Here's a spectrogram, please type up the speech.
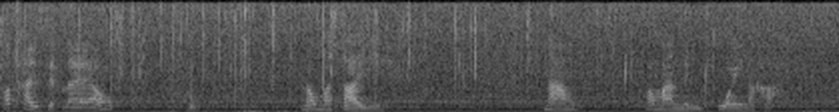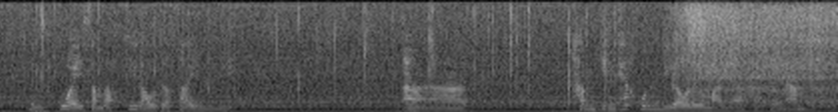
ทอดไข่เสร็จแล้ว เรามาใส่ น้ำประมาณหนึ่งถ้วยนะคะหนึ่งถ้วยสำหรับที่เราจะใส่ทำกินแค่คนเดียวอะไรประมาณเนี้ยค่ะ ใส่น้ำ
